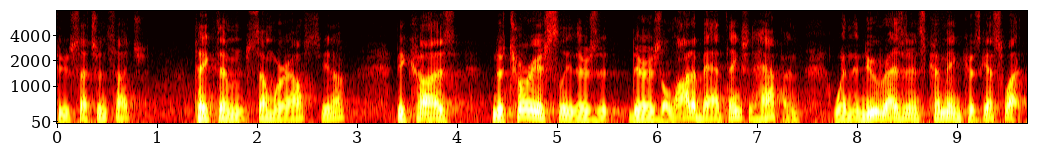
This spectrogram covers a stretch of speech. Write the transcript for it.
to such and such. Take them somewhere else, you know, because notoriously there's a, there's a lot of bad things that happen when the new residents come in. Because guess what?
